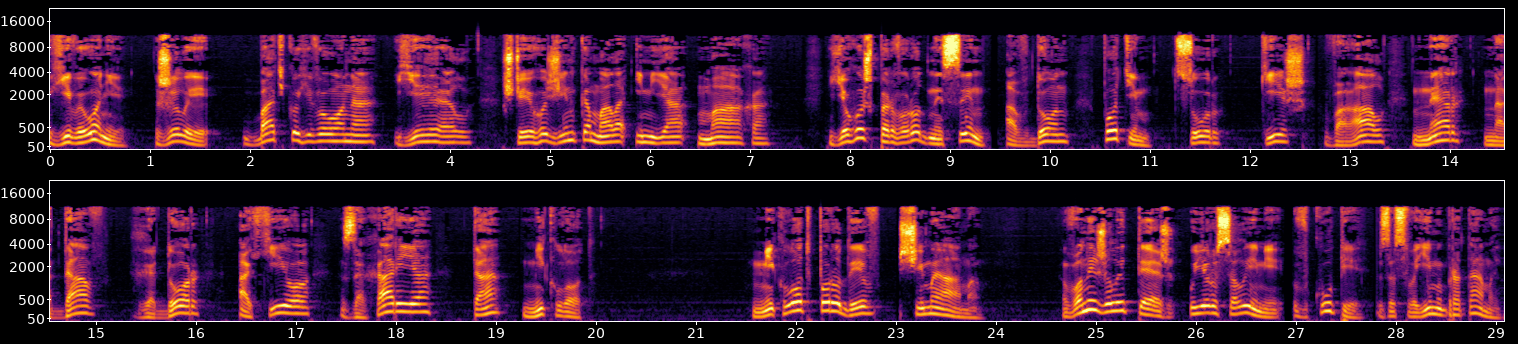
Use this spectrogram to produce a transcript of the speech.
Гівеоні жили батько Гівеона Єел, що його жінка мала ім'я Maaха, його ж первородний син Авдон, потім Цур, Кіш, Ваал, Нер, Надав, Гедор, Ахіо, Захарія та Міклот. Міклот породив Шімеама. Вони жили теж у Єрусалимі вкупі за своїми братами.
